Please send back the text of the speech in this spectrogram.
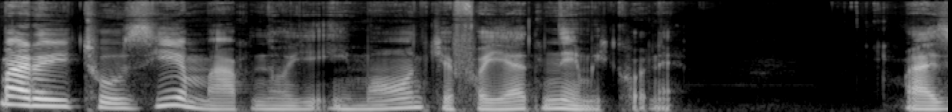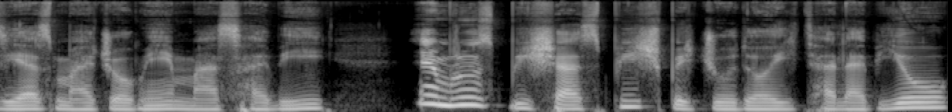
برای توضیح مبنای ایمان کفایت نمی‌کنه. بعضی از مجامع مذهبی امروز بیش از پیش به جدایی طلبی و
